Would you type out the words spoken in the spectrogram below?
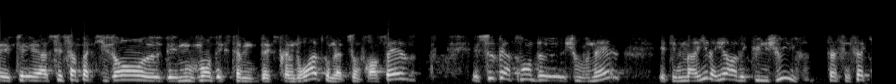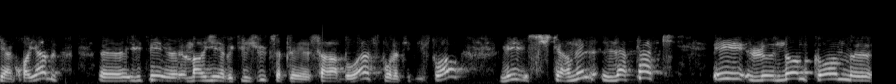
était assez sympathisant des mouvements d'extrême droite, comme l'Action française. Et ce Bertrand de Jouvenel, était marié d'ailleurs avec une juive. Ça, c'est ça qui est incroyable. Euh, il était euh, marié avec une juive qui s'appelait Sarah Boas, pour la petite histoire, mais Sternel l'attaque et le nomme comme euh,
